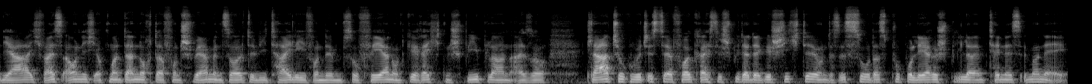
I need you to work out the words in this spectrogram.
ja, ich weiß auch nicht, ob man dann noch davon schwärmen sollte, wie Tylee von dem so fairen und gerechten Spielplan. Also klar, Djokovic ist der erfolgreichste Spieler der Geschichte und es ist so, dass populäre Spieler im Tennis immer eine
